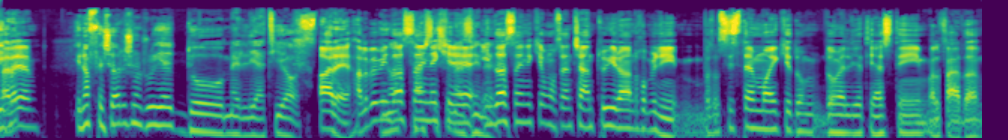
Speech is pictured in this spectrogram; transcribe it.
برای اینا فشارشون روی دو ملیتی هاست. آره حالا ببین داستان اینه که این داستان اینه که مثلا چند تو ایران خب می‌دونی سیستم مایی که دو, دو ملیتی هستیم حالا فردا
